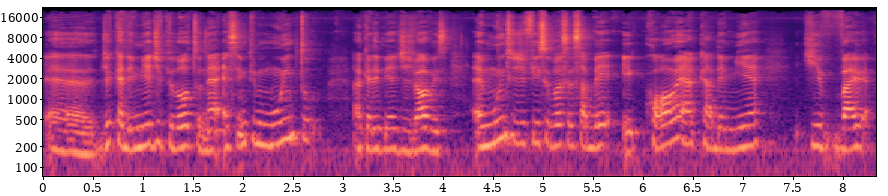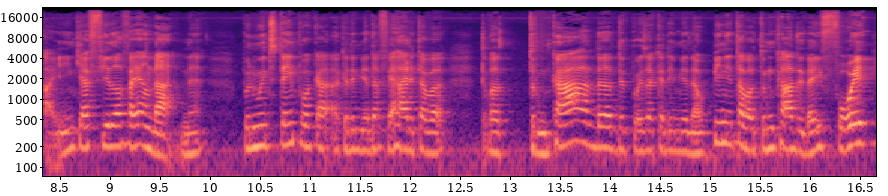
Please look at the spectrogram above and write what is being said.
é, de academia de piloto né, é sempre muito academia de jovens, é muito difícil você saber qual é a academia que vai, em que a fila vai andar, né? Por muito tempo a academia da Ferrari estava tava truncada, depois a academia da Alpine estava truncada e daí foi,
